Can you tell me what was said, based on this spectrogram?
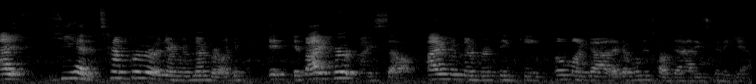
I he had a temper, and I remember like if if I hurt myself, I remember thinking, oh my god, I don't want to tell dad he's gonna yell.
